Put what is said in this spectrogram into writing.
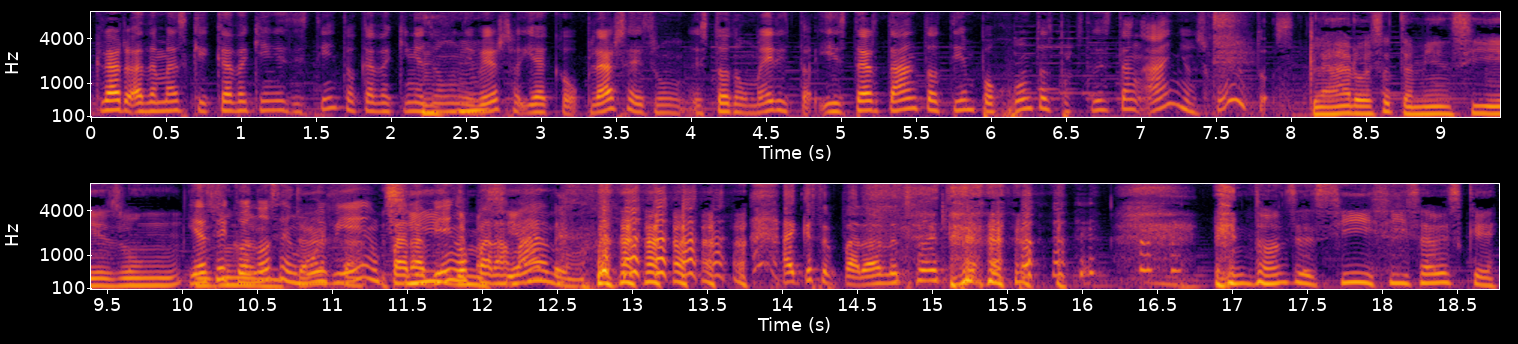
claro, además que cada quien es distinto, cada quien es un universo y acoplarse es, un, es todo un mérito. Y estar tanto tiempo juntos, porque ustedes están años juntos. Claro, eso también sí es un... Ya se conocen muy bien, para bien o para mal. Hay que separarlos. Entonces, sí, sí, sabes que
